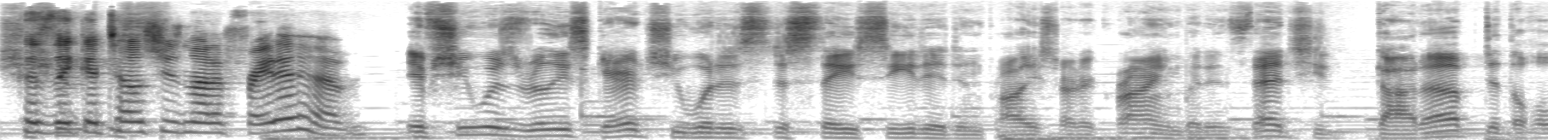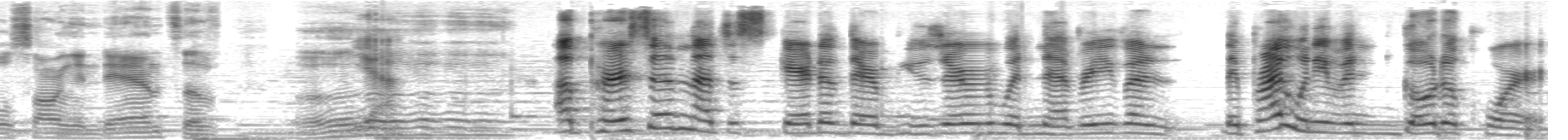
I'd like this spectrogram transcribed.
because they could tell she's not afraid of him. if she was really scared, she would have just stayed seated and probably started crying. But instead, she got up, did the whole song and dance of. Yeah. "Uh." A person that's scared of their abuser would never even. They probably wouldn't even go to court,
